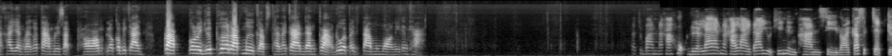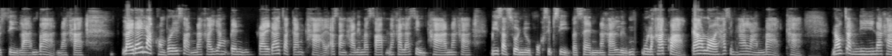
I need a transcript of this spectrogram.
นะคะ อย่างไรก็ตามบริษัทพร้อม แล้วก็มีการปรับกลยุทธ์เพื่อรับมือกับสถานการณ์ดังกล่าวด้วยไปติดตามมุมมองนี้กันค่ะ ปัจจุบันนะคะ 6 เดือนแรกนะคะ รายได้อยู่ที่ 1,497.4 ล้านบาทนะคะ รายได้หลักของบริษัทนะคะ ยังเป็นรายได้จากการขายอสังหาริมทรัพย์นะคะ และสินค้านะคะ มีสัดส่วนอยู่ 64%นะคะ หรือมูลค่ากว่า 955 ล้านบาทค่ะ นอกจากนี้นะคะ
